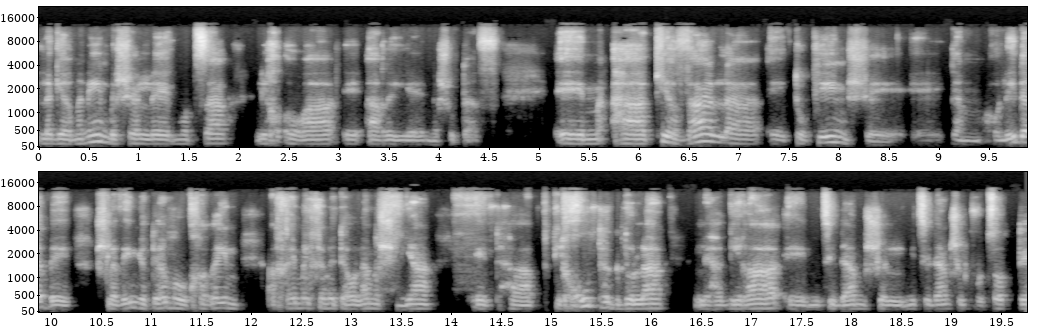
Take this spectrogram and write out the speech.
לגרמנים בשל מוצא לכאורה ארי משותף. הקרבה לטורקים שגם הולידה בשלבים יותר מאוחרים אחרי מלחמת העולם השנייה את הפתיחות הגדולה להגירה אה, מצידם של, מצידם של קבוצות אה,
